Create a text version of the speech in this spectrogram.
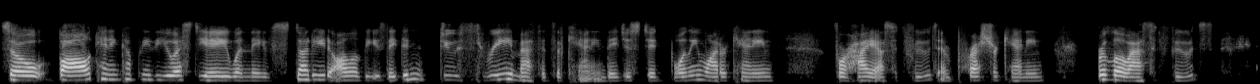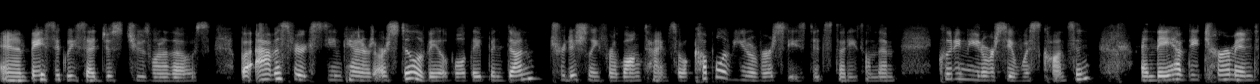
So, Ball Canning Company, the USDA, when they've studied all of these, they didn't do three methods of canning. They just did boiling water canning for high acid foods and pressure canning for low acid foods and basically said just choose one of those. But atmospheric steam canners are still available. They've been done traditionally for a long time. So a couple of universities did studies on them, including the University of Wisconsin, and they have determined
